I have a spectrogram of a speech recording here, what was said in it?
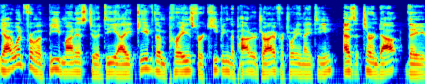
Yeah, I went from a B minus to a D. I gave them praise for keeping the powder dry for 2019. As it turned out, they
